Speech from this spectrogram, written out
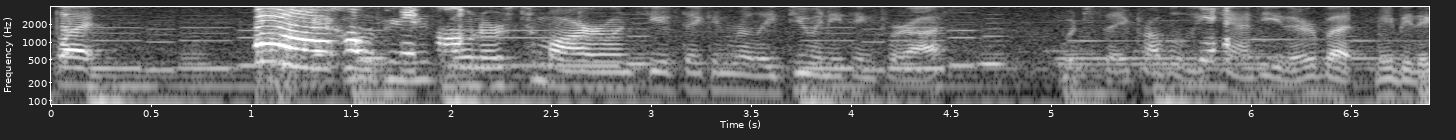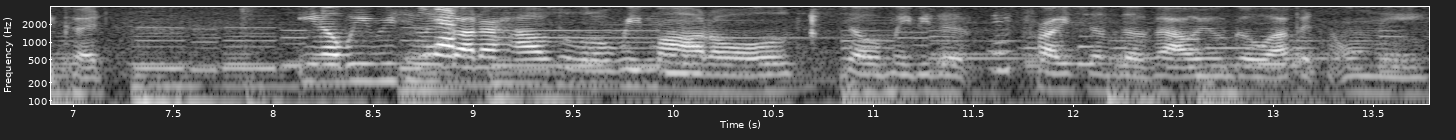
But gonna the previous owners tomorrow and see if they can really do anything for us, which they probably Yeah. can't either, but maybe they could. You know, we recently Yeah. got our house a little remodeled, so maybe the price of the value will go up. It's only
